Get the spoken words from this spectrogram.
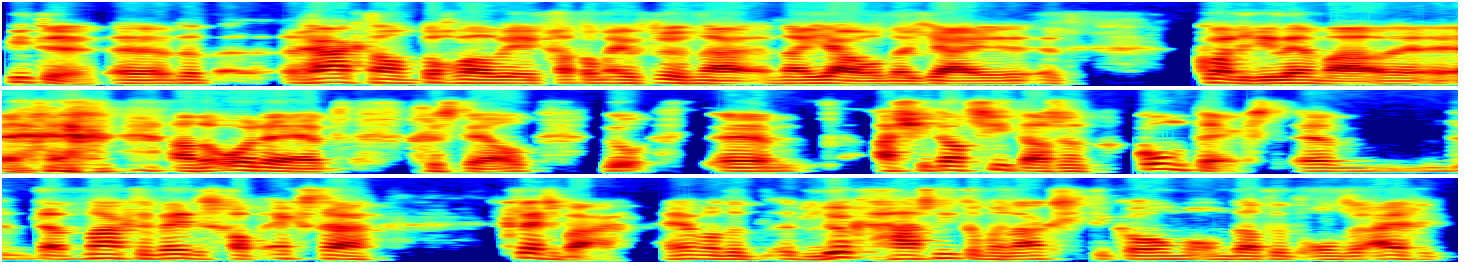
Pieter, uh, dat raakt dan toch wel weer, ik ga dan even terug naar, naar jou, omdat jij het quadrilemma uh, aan de orde hebt gesteld. Ik bedoel, um, als je dat ziet als een context, uh, dat maakt de wetenschap extra kwetsbaar. Hè? Want het, het, lukt haast niet om in actie te komen, omdat het onze eigen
